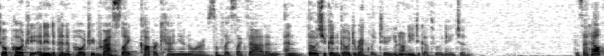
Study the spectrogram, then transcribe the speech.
to a poetry, an independent poetry mm-hmm. press like Copper Canyon or someplace like that, and and those you can go directly to. You don't need to go through an agent. Does that help?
